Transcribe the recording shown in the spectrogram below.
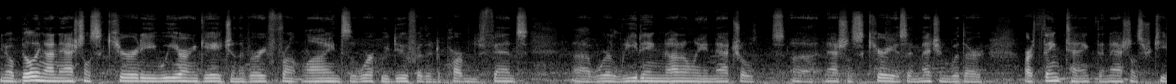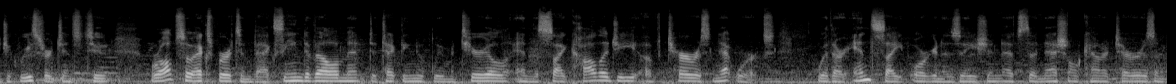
You know, building on national security, we are engaged in the very front lines. The work we do for the Department of Defense uh, we're leading not only in natural, uh, national security, as I mentioned, with our, our think tank, the National Strategic Research Institute. We're also experts in vaccine development, detecting nuclear material, and the psychology of terrorist networks with our NCITE organization. That's the National Counterterrorism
